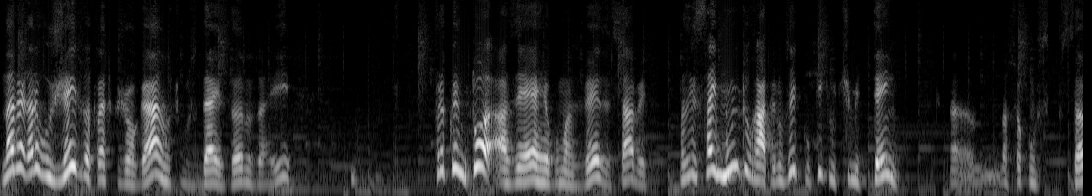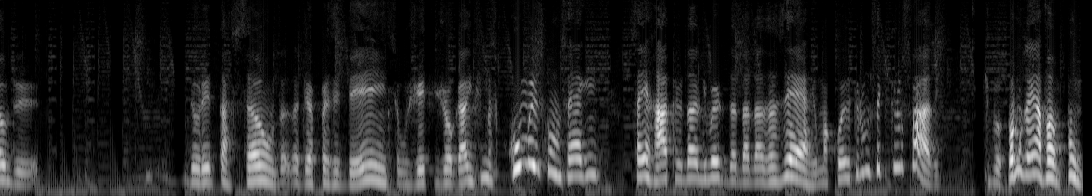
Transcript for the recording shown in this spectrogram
na verdade, o jeito do Atlético jogar nos últimos 10 anos aí. Frequentou a ZR algumas vezes, sabe? Mas ele sai muito rápido. Não sei o que, que o time tem na, na sua concepção de, de orientação da, da, presidência, o jeito de jogar, enfim, mas como eles conseguem sair rápido da, da, da, da ZR? Uma coisa que eu não sei o que eles fazem. Tipo, vamos ganhar, vamos, pum.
